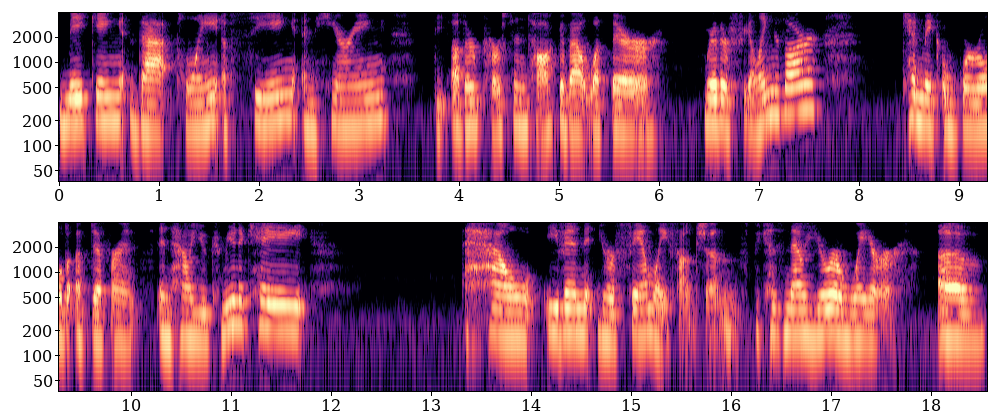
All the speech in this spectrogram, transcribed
making that point of seeing and hearing the other person talk about what their where their feelings are can make a world of difference in how you communicate how even your family functions because now you're aware of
